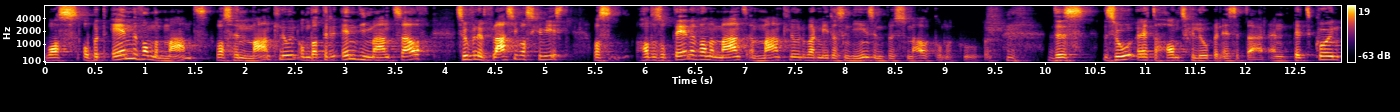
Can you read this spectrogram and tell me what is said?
was op het einde van de maand, was hun maandloon, omdat er in die maand zelf zoveel inflatie was geweest, was, hadden ze op het einde van de maand een maandloon waarmee ze niet eens een bus melk konden kopen. Hm. Dus zo uit de hand gelopen is het daar. En Bitcoin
